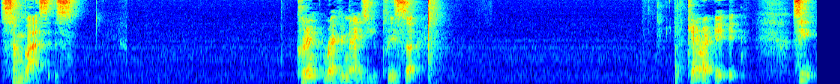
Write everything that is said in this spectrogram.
sunglasses. Couldn't recognize you. Please. Uh, can't. It, it, see,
